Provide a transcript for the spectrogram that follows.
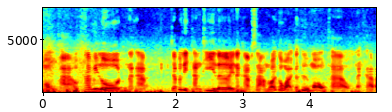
หม้อหุงข้าวถ้ามีโหลดนะครับ จะผลิตทันทีเลยนะครับ 300 กว่าวัตต์ก็คือหม้อหุงข้าวนะครับ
